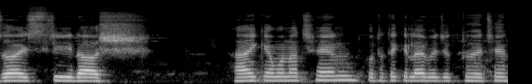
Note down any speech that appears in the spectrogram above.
জয় শ্রী দাস। হাই কেমন আছেন? কোথা থেকে লাইভে যুক্ত হয়েছেন?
